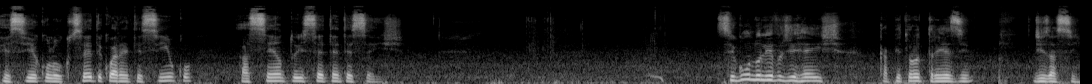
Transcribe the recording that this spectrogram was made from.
versículo 145 a 176. Segundo livro de Reis, capítulo 13, diz assim:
